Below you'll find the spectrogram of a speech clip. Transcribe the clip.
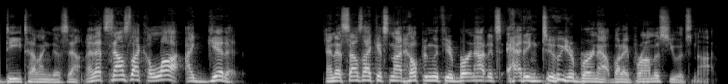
detailing this out. And that sounds like a lot. I get it. And it sounds like it's not helping with your burnout. It's adding to your burnout, but I promise you it's not.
